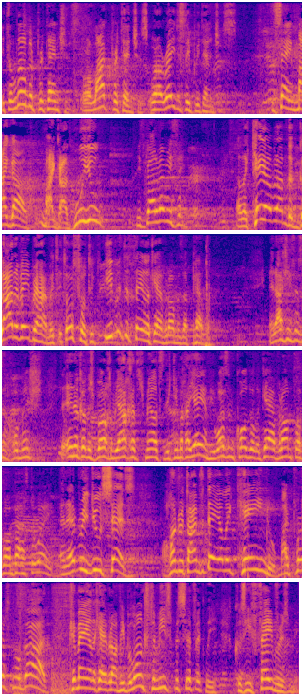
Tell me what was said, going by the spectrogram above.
It's a little bit pretentious, or a lot pretentious, or outrageously pretentious to say, My God, my God, who are you? He's God of everything. Elokei Avraham, the God of Abraham. It's, it's also to, even to say Elokei Avraham is a pella. And actually says in Chumash, the. He wasn't called Elokei Avraham till Avraham passed away. And every Jew says a hundred times a day, Elokeinu, my personal God. He belongs to me specifically because he favors me.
